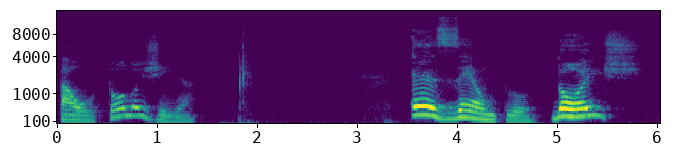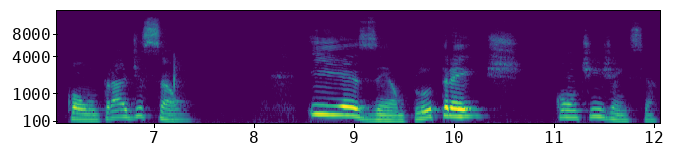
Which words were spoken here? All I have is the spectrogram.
tautologia. Exemplo 2, contradição. E exemplo 3, contingência.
